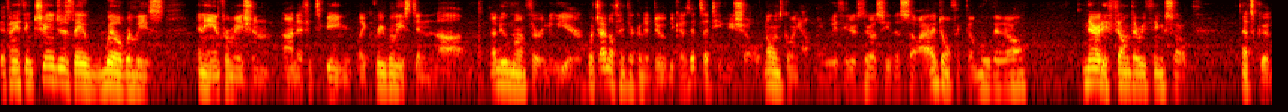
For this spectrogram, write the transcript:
If anything changes, they will release any information on if it's being like re-released in uh, a new month or a new year, which I don't think they're going to do because it's a TV show. No one's going out in the movie theaters to go see this, so I don't think they'll move it at all. And they already filmed everything, so that's good.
